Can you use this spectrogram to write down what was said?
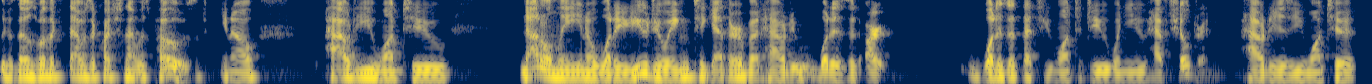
because those were the, that was a question that was posed, you know, how do you want to not only, you know, what are you doing together, but how do what is it art what is it that you want to do when you have children how do you want to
